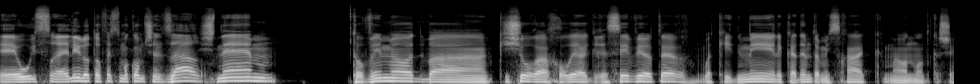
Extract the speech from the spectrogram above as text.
אה, הוא ישראלי, לא תופס מקום של זר. שניהם טובים מאוד בקישור האחורי האגרסיבי יותר, בקדמי, לקדם את המשחק, מאוד מאוד קשה.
